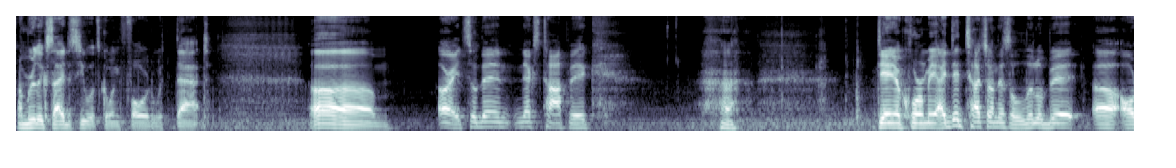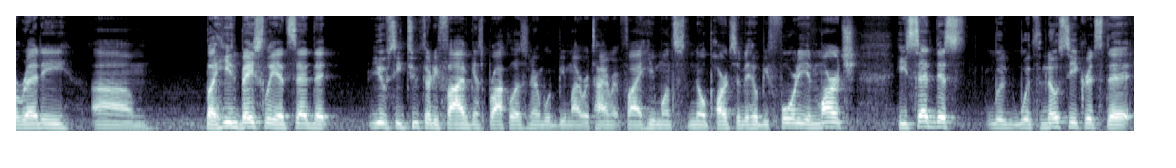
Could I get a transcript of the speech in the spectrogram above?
I'm really excited to see what's going forward with that. Um, all right, so then next topic. Daniel Cormier. I did touch on this a little bit uh, already, um, but he basically had said that UFC 235 against Brock Lesnar would be my retirement fight. He wants no parts of it. He'll be 40 in March. He said this with, with no secrets that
